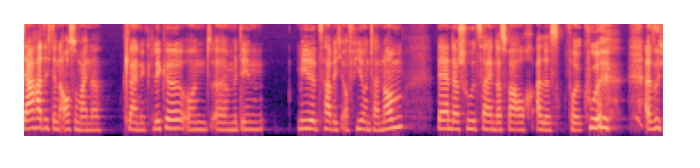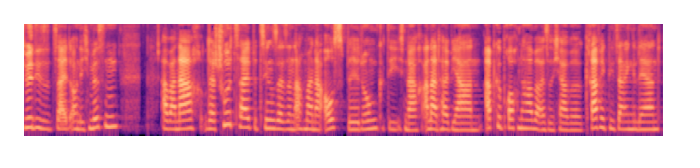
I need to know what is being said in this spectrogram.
Da hatte ich dann auch so meine kleine Clique und äh, mit den Mädels habe ich auch viel unternommen während der Schulzeit. Das war auch alles voll cool. Also ich will diese Zeit auch nicht missen. Aber nach der Schulzeit beziehungsweise nach meiner Ausbildung, die ich nach anderthalb Jahren abgebrochen habe, also ich habe Grafikdesign gelernt.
